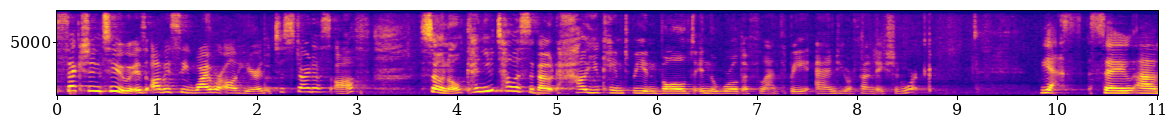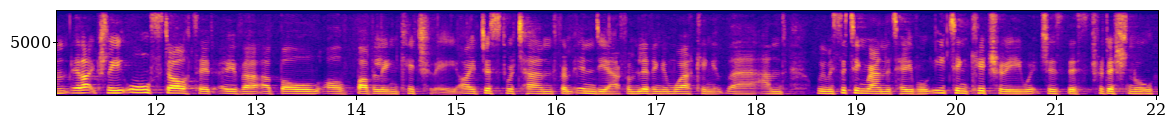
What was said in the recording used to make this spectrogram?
section two is obviously why we're all here. To start us off, Sonal, can you tell us about how you came to be involved in the world of philanthropy and your foundation work? Yes, so um, it actually all started over a bowl of bubbling khichdi. I just returned from India, from living and working there, and we were sitting around the table eating khichdi, which is this traditional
